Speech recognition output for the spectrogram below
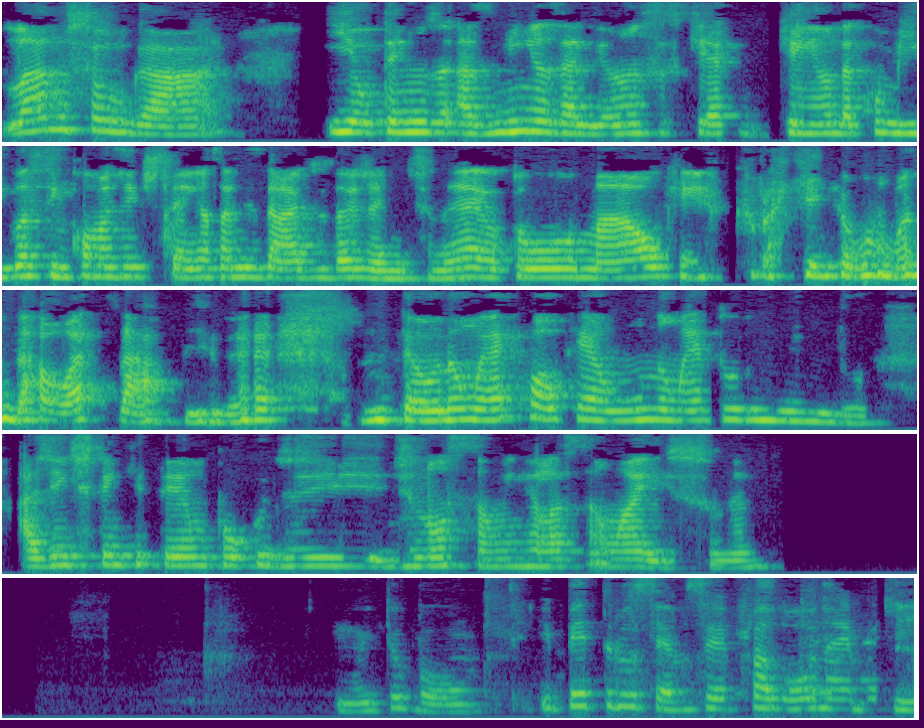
lá no seu lugar e eu tenho as minhas alianças, que é quem anda comigo, assim como a gente tem as amizades da gente, né? Eu tô mal para quem eu vou mandar o WhatsApp, né? Então não é qualquer um, não é todo mundo. A gente tem que ter um pouco de, de noção em relação a isso, né? Muito bom. E Petrúcia, você falou, né, que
